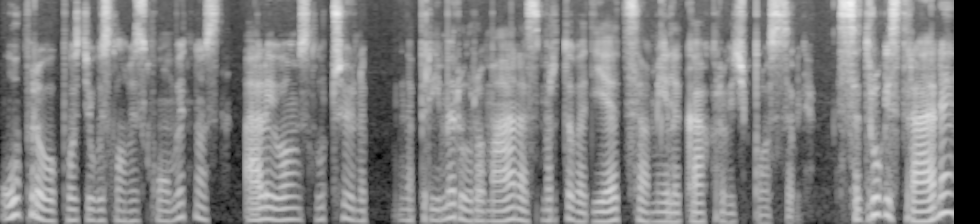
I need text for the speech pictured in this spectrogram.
upravo post-jugoslovensku umetnost, ali u ovom slučaju na, na primjeru romana Smrtova djeca Mile Kahrović Posavlja. Sa druge strane,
